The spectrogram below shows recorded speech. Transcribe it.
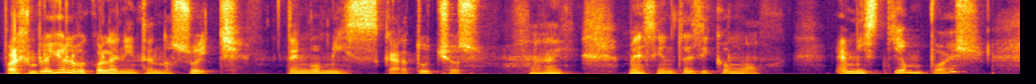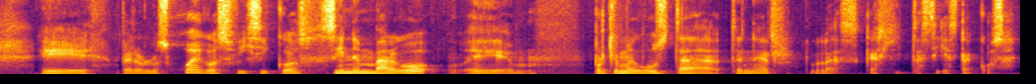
Por ejemplo, yo lo veo con la Nintendo Switch. Tengo mis cartuchos. me siento así como en mis tiempos. Eh, pero los juegos físicos, sin embargo, eh, porque me gusta tener las cajitas y esta cosa.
